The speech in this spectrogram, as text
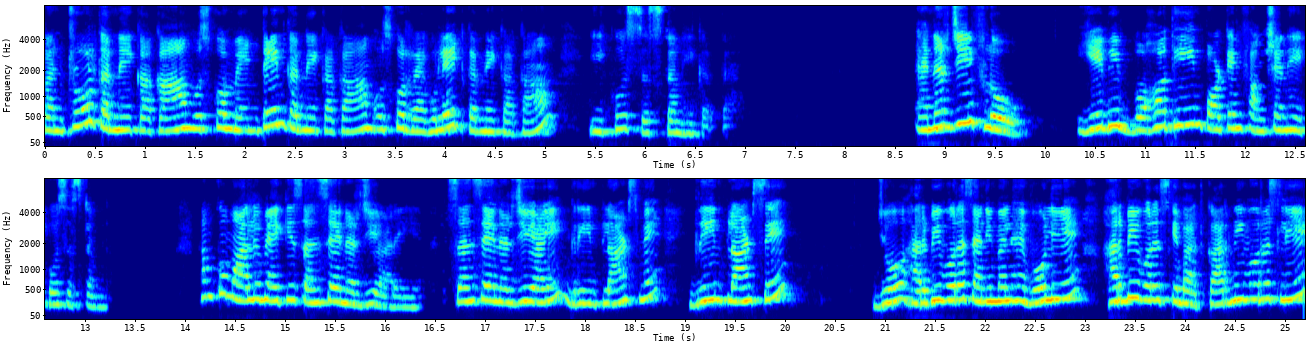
कंट्रोल करने का काम, उसको मेंटेन करने का काम, उसको रेगुलेट करने का काम इकोसिस्टम ही करता है। एनर्जी फ्लो ये भी बहुत ही इंपॉर्टेंट फ़ंक्शन है इकोसिस्टम का। हमको मालूम है कि सन से एनर्जी आ रही है। सन से एनर्जी आई ग्रीन प्लांट्स में। ग्रीन प्लांट से जो हर्बीवोरस एनिमल है, वो लिए। हर्बीवोरस के बाद कार्निवोरस लिए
